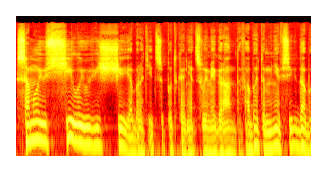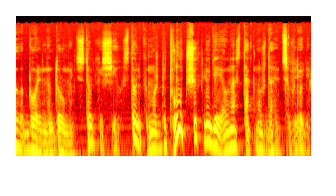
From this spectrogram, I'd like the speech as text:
самою силою вещей обратится под конец в эмигрантов, об этом мне всегда было больно думать. Столько сил, столько, может быть, лучших людей, а у нас так нуждаются в людях.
